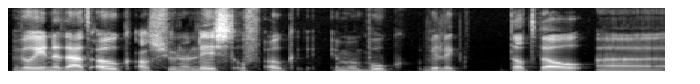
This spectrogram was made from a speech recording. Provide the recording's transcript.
wil je inderdaad ook als journalist, of ook in mijn boek, wil ik dat wel eh,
